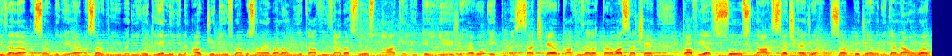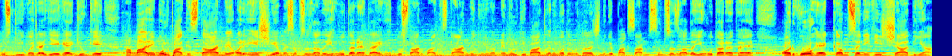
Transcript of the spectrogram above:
ہی زیادہ اسردگی اسردگی بھری ہوتی ہے، لیکن اب جو نیوز میں آپ کو سنانے والا ہوں، یہ کافی زیادہ افسوسناک ہے کیونکہ یہ جو ہے وہ ایک سچ ہے اور کافی زیادہ کڑوا سچ ہے، کافی افسوسناک سچ ہے جو ہم سب کو جو ہے وہ نکالنا ہوا اس کی وجہ یہ ہے کیونکہ ہمارے ملک پاکستان میں اور ایشیا میں سب سے زیادہ یہ ہوتا رہتا ہے، ہندوستان، پاکستان میں۔ کیونکہ میں اپنے ملک کی بات کروں گا تو بتاتا چلوں کہ پاکستان میں سب سے زیادہ یہ ہوتا رہتا ہے اور وہ ہے کم سنی کی شادیاں۔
